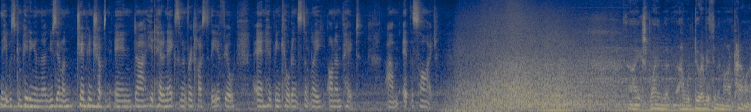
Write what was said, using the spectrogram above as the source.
He was competing in the New Zealand Championships and uh, he'd had an accident very close to the airfield and had been killed instantly on impact um, at the site. I explained that I would do everything in my power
